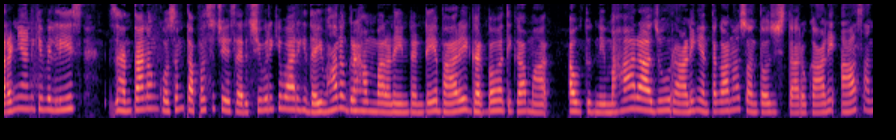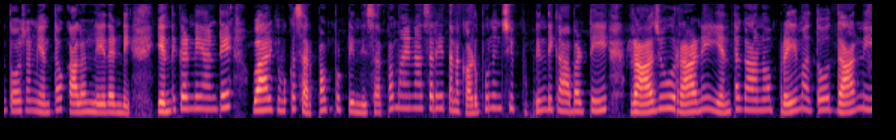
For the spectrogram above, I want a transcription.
అరణ్యానికి వెళ్ళి సంతానం కోసం తపస్సు చేశారు. చివరికి వారికి దైవానుగ్రహం వలన ఏంటంటే భార్య గర్భవతిగా మా అవుతుంది. మహారాజు రాణి ఎంతగానో సంతోషిస్తారు. కానీ ఆ సంతోషం ఎంతో కాలం లేదండి. ఎందుకండి అంటే వారికి ఒక సర్పం పుట్టింది. సర్పం అయినా సరే తన కడుపు నుంచి పుట్టింది కాబట్టి రాజు రాణి ఎంతగానో ప్రేమతో దాన్ని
